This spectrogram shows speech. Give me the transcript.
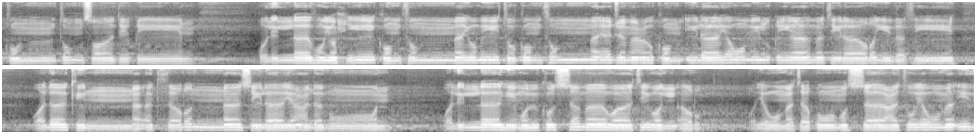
كنتم صادقين قل الله يحييكم ثم يميتكم ثم يجمعكم إلى يوم القيامة لا ريب فيه ولكن أكثر الناس لا يعلمون ولله ملك السماوات والأرض ويوم تقوم الساعة يومئذ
